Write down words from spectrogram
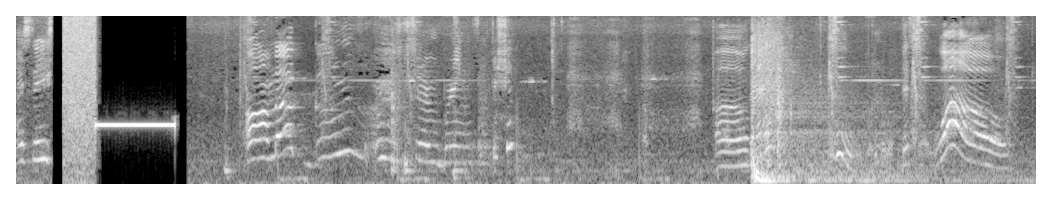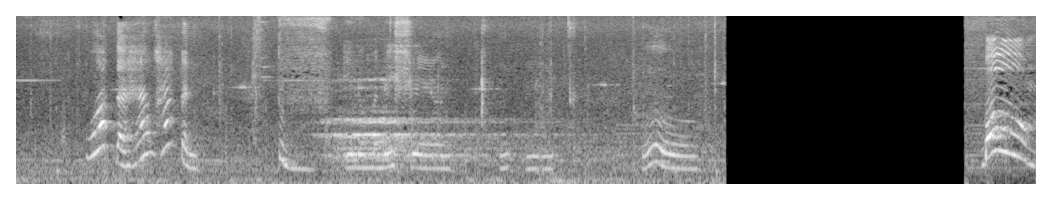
I see. Um, that goes. Brings him to ship. Okay. This is. Whoa! What the hell happened? Illumination. Mm-mm. Ooh. Boom!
